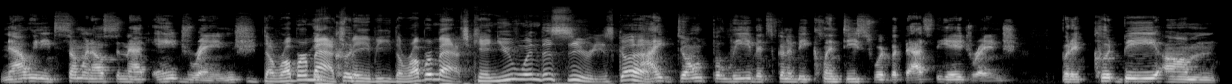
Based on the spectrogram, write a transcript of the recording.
Now we need someone else in that age range. The rubber match, could- baby. The rubber match. Can you win this series? Go ahead. I don't believe it's going to be Clint Eastwood, but that's the age range. But it could be um,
